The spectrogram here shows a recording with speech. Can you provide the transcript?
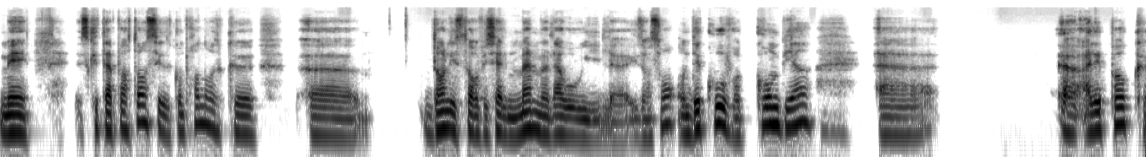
Mais ce qui est important, c'est de comprendre que dans l'histoire officielle, même là où ils, en sont, on découvre combien à l'époque,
